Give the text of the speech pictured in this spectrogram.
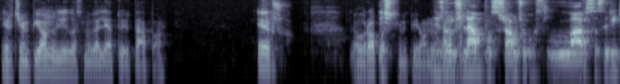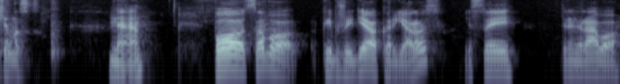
Ir čempionų lygos nugalėtojų tapo. Ir Europos Iš- čempionų. Nežinau, iš lempos šaučiau koks Larsas Rikienas. Ne. Po savo kaip žaidėjo karjeros jisai treniravo,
